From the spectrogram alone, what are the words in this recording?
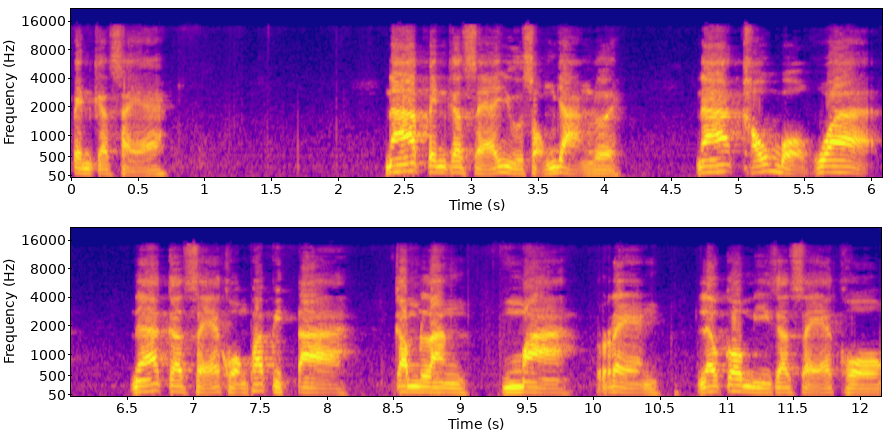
เป็นกระแส นะเป็นกระแสอยู่สองอย่างเลย นะเขาบอกว่านะกระแสของพระปิตากำลังมาแรง แล้วก็มีกระแสของ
